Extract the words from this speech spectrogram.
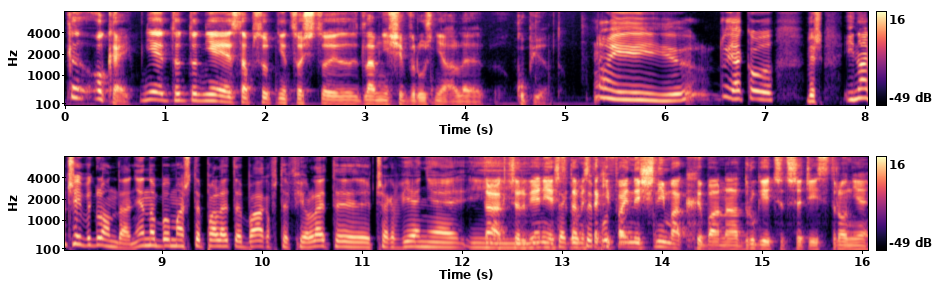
Okej, okay. nie, to, to nie jest absolutnie coś, co dla mnie się wyróżnia, ale kupiłem to. No i e, jako, wiesz, inaczej wygląda, nie? No bo masz te paletę barw, te fiolety, czerwienie i Tak, czerwienie, jeszcze tam jest taki to... fajny ślimak chyba na drugiej czy trzeciej stronie,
